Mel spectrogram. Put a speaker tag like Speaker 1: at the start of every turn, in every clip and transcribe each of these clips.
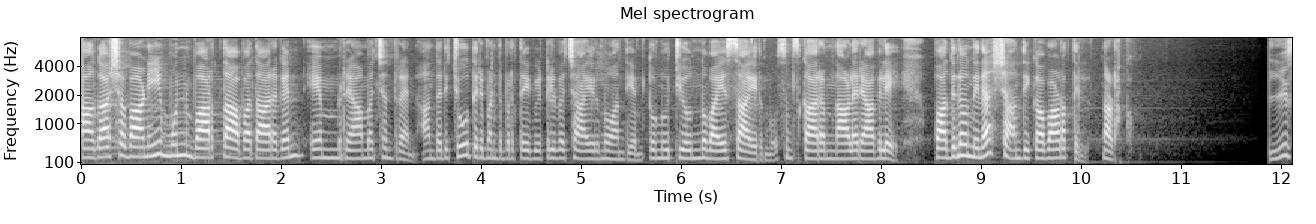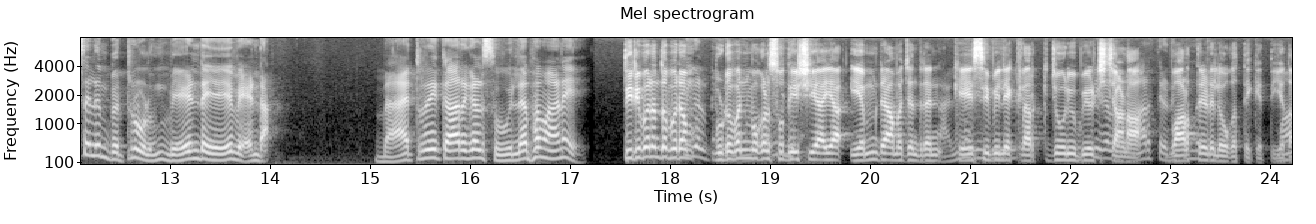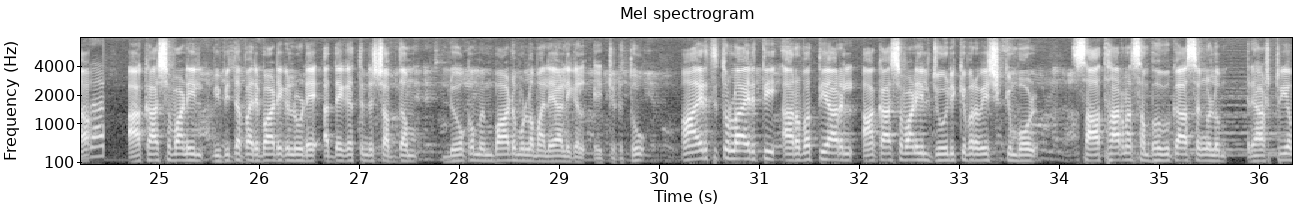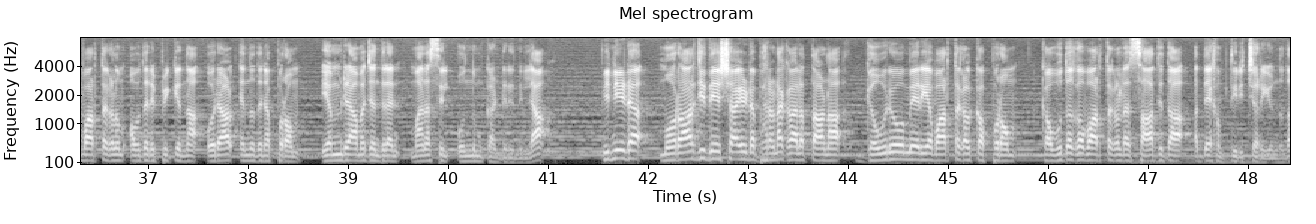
Speaker 1: ആകാശവാണി മുൻ വാർത്താ അവതാരകൻ എം രാമചന്ദ്രൻ അന്തരിച്ചു. തിരുവനന്തപുരത്തെ വീട്ടിൽ വെച്ചായിരുന്നു അന്ത്യം. തൊണ്ണൂറ്റിയൊന്ന് വയസ്സായിരുന്നു. സംസ്കാരം നാളെ രാവിലെ പതിനൊന്നിന് ശാന്തി കവാടത്തിൽ നടക്കും.
Speaker 2: ഡീസലും പെട്രോളും വേണ്ടേ വേണ്ട. ബാറ്ററി കാറുകൾ സുലഭമാണേ.
Speaker 3: തിരുവനന്തപുരം മുഴുവൻമുകൾ സ്വദേശിയായ എം രാമചന്ദ്രൻ കെ സി ബിയിലെ ക്ലർക്ക് ജോലി ഉപേക്ഷിച്ചാണ് വാർത്തയുടെ ലോകത്തേക്ക് എത്തിയത് ആകാശവാണിയിൽ വിവിധ പരിപാടികളിലൂടെ അദ്ദേഹത്തിന്റെ ശബ്ദം ലോകമെമ്പാടുമുള്ള മലയാളികൾ ഏറ്റെടുത്തു. ആയിരത്തി തൊള്ളായിരത്തി അറുപത്തിയാറിൽ ആകാശവാണിയിൽ ജോലിക്ക് പ്രവേശിക്കുമ്പോൾ സാധാരണ സംഭവവികാസങ്ങളും രാഷ്ട്രീയ വാർത്തകളും അവതരിപ്പിക്കുന്ന ഒരാൾ എന്നതിനപ്പുറം എം രാമചന്ദ്രൻ മനസ്സിൽ ഒന്നും കണ്ടിരുന്നില്ല. പിന്നീട് മൊറാർജി ദേശായിയുടെ ഭരണകാലത്താണ് ഗൗരവമേറിയ വാർത്തകൾക്കപ്പുറം കൗതുക വാർത്തകളുടെ സാധ്യത അദ്ദേഹം തിരിച്ചറിയുന്നത്.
